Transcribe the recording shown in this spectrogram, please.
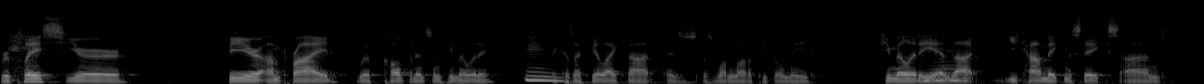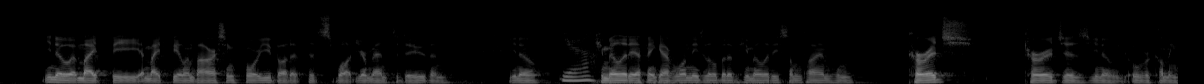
replace your fear and pride with confidence and humility Mm. because I feel like that is, is what a lot of people need. Humility in that you can make mistakes and you know it might be it might feel embarrassing for you, but if it's what you're meant to do then you know, yeah. humility I think everyone needs a little bit of humility sometimes and courage courage is, you know, overcoming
